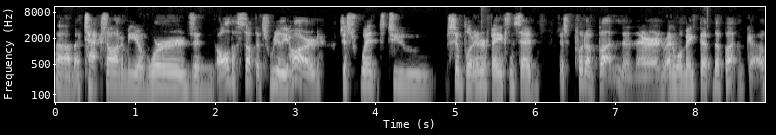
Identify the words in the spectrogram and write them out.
um, a taxonomy of words and all the stuff that's really hard just went to simpler interface and said, just put a button in there and, and we'll make the, the button go.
